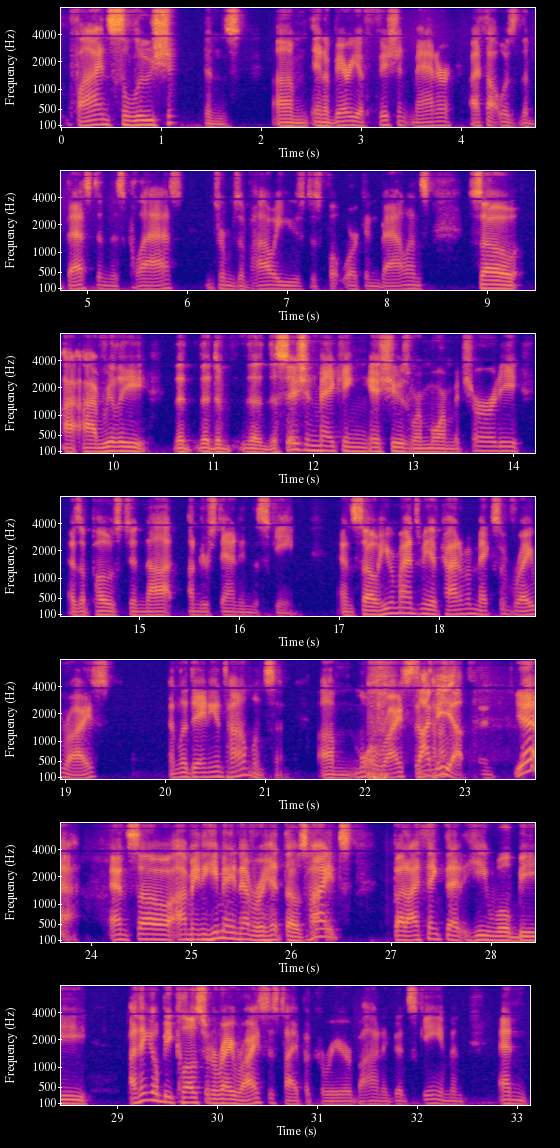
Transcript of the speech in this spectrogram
find solutions um, in a very efficient manner. I thought was the best in this class in terms of how he used his footwork and balance. So I, I really the the the decision making issues were more maturity as opposed to not understanding the scheme. And so he reminds me of kind of a mix of Ray Rice and LaDainian Tomlinson. Um, more Rice than Sign me up. Yeah. And so I mean he may never hit those heights, but I think that he will be I think he'll be closer to Ray Rice's type of career behind a good scheme. And and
